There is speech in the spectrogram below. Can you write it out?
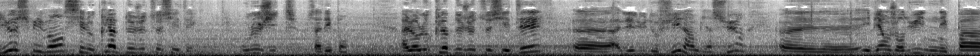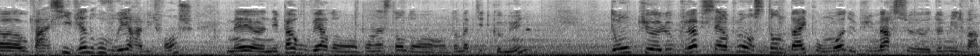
Lieu suivant, c'est le club de jeux de société. ou le gîte, ça dépend. Alors le club de jeux de société, euh, les ludophiles hein, bien sûr, euh, eh bien aujourd'hui n'est pas, enfin si il vient de rouvrir à Villefranche, mais euh, n'est pas rouvert pour l'instant dans, ma petite commune. Donc euh, le club c'est un peu en stand-by pour moi depuis mars euh, 2020,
